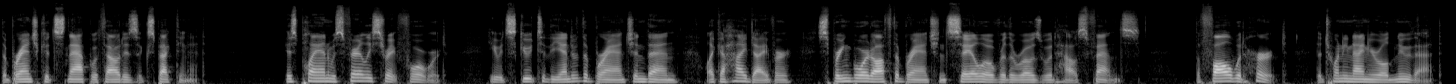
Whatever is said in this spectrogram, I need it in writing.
the branch could snap without his expecting it. His plan was fairly straightforward. He would scoot to the end of the branch and then, like a high diver, springboard off the branch and sail over the Rosewood house fence. The fall would hurt. The 29 year old knew that.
